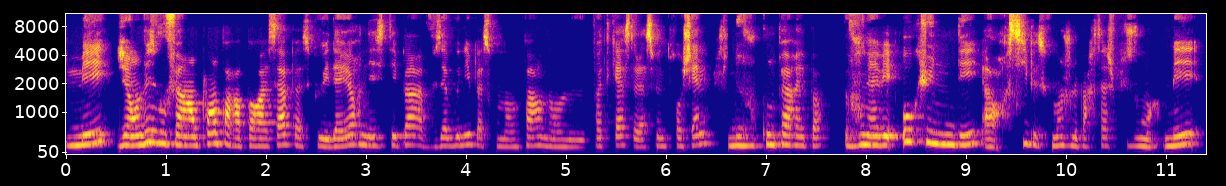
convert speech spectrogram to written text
Mais j'ai envie de vous faire un point par rapport à ça parce que, et d'ailleurs, n'hésitez pas à vous abonner parce qu'on en parle dans le podcast de la semaine prochaine. Ne vous comparez pas. Vous n'avez aucune idée. Alors si, parce que moi je le partage plus ou moins. Mais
